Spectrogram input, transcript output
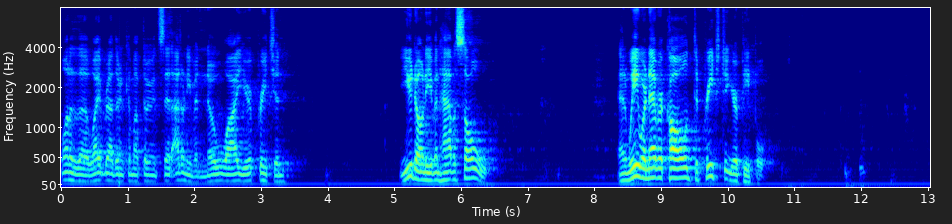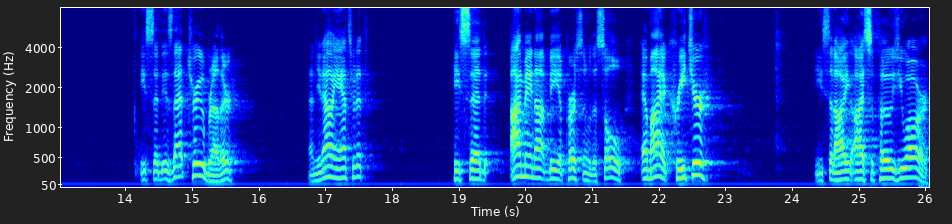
one of the white brethren come up to him and said, I don't even know why you're preaching you don't even have a soul. And we were never called to preach to your people. He said, Is that true, brother? And you know how he answered it? He said, I may not be a person with a soul. Am I a creature? He said, I, I suppose you are.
